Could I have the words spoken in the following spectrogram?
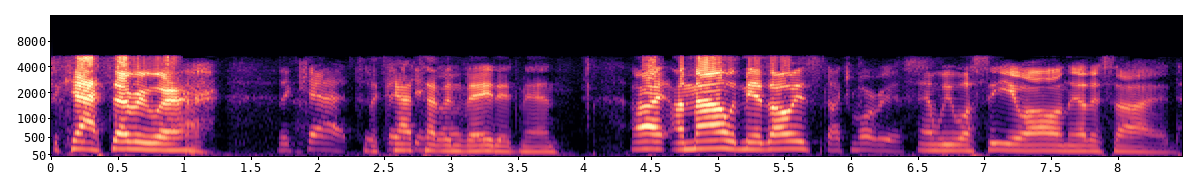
The cats everywhere. The cats. The cats have over. invaded, man. All right, I'm Mal with me as always, Dr. Morbius. and we will see you all on the other side.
